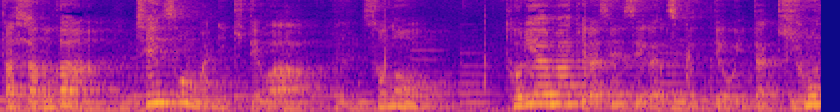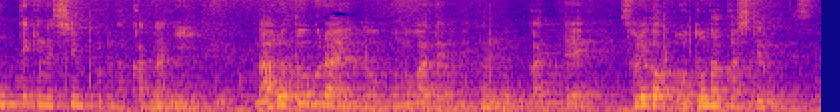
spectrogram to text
だったのがチェーンソーマンに来てはうん。その鳥山明先生が作っておいた基本的なシンプルな型に、ナルトぐらいの物語が乗っかって、それが大人化してるんですよ。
